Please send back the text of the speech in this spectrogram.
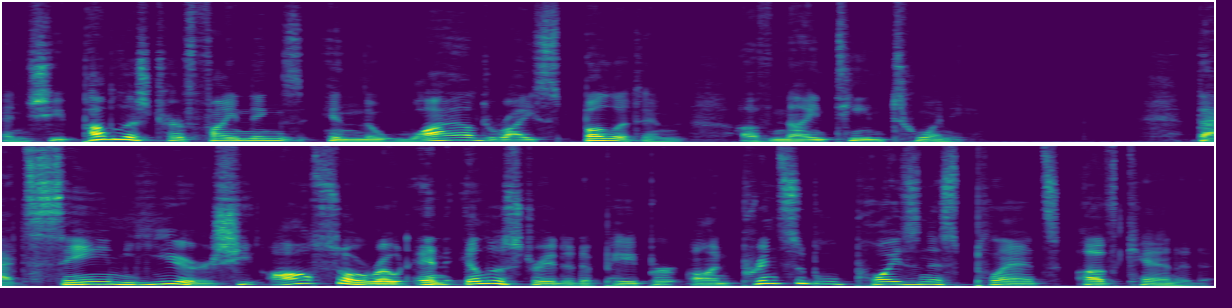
and she published her findings in the Wild Rice Bulletin of 1920. That same year, she also wrote and illustrated a paper on principal poisonous plants of Canada.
